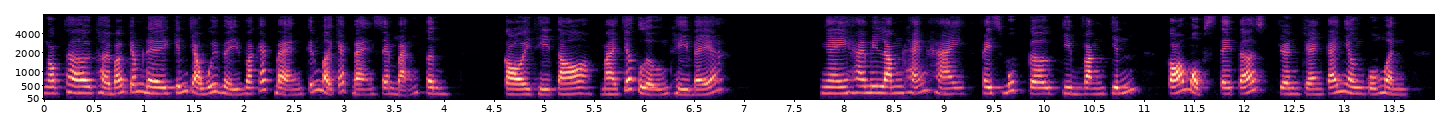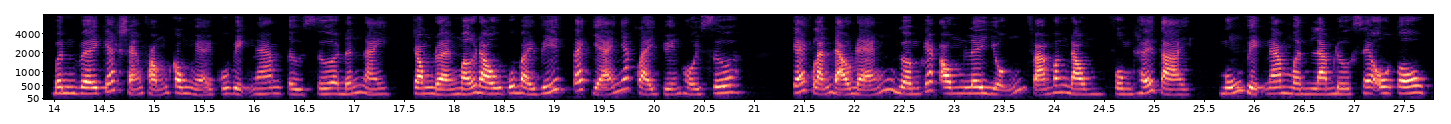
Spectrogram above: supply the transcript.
Ngọc Thơ, Thời báo chấm D kính chào quý vị và các bạn, kính mời các bạn xem bản tin Còi thì to mà chất lượng thì bé Ngày 25 tháng 2, Facebooker Kim Văn Chính có một status trên trang cá nhân của mình bình về các sản phẩm công nghệ của Việt Nam từ xưa đến nay. Trong đoạn mở đầu của bài viết, tác giả nhắc lại chuyện hồi xưa. Các lãnh đạo đảng gồm các ông Lê Duẩn, Phạm Văn Đồng, Phùng Thế Tài muốn Việt Nam mình làm được xe ô tô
